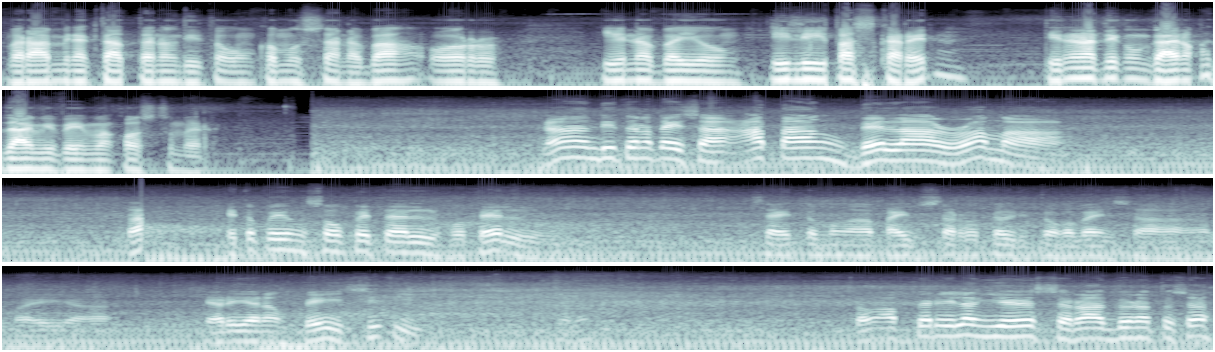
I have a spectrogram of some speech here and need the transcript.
Marami nagtatanong dito kung kamusta na ba or yun na ba yung lilipas ka rin. Tingnan natin kung gaano kadami pa yung mga customer. Nandito na tayo sa Atang de la Rama. Ito po yung Sofitel Hotel. Sa ito mga 5-star hotel dito kabayan sa may uh, area ng Bay City. So after ilang years, sarado na to siya.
